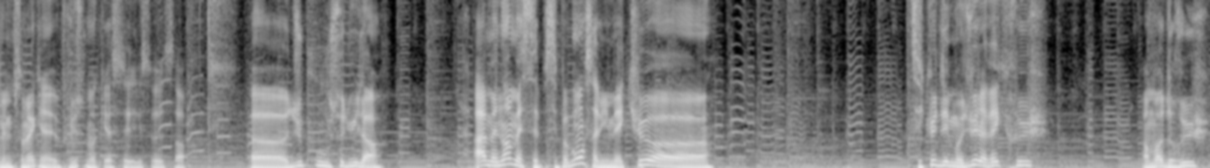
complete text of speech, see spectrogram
Même son mec, il y en avait plus, mais ok, c'est ça. Euh, du coup, celui-là. Ah, mais non, mais c'est pas bon, ça m'y met que... Euh, c'est que des modules avec rue. En mode rue.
